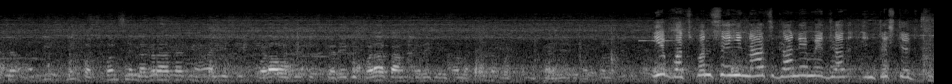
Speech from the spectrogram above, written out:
अच्छा बचपन से लग रहा था कि हाँ ये कुछ बड़ा होकर कुछ करेगी बड़ा काम करेगी ऐसा लगता था बचपन ये बचपन से ही नाच गाने में ज़्यादा इंटरेस्टेड थी।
